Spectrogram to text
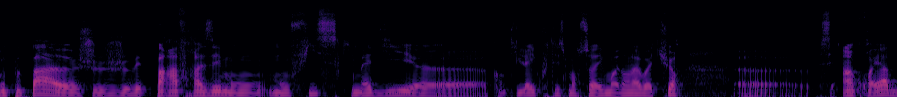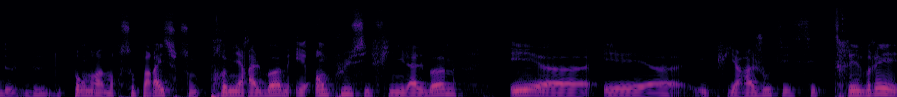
On peut pas, euh, je, vais paraphraser mon, mon fils qui m'a dit, euh, quand il a écouté ce morceau avec moi dans la voiture, euh, c'est incroyable de, de- pondre un morceau pareil sur son premier album et en plus il finit l'album et, et, et puis il rajoute, et c'est très vrai,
